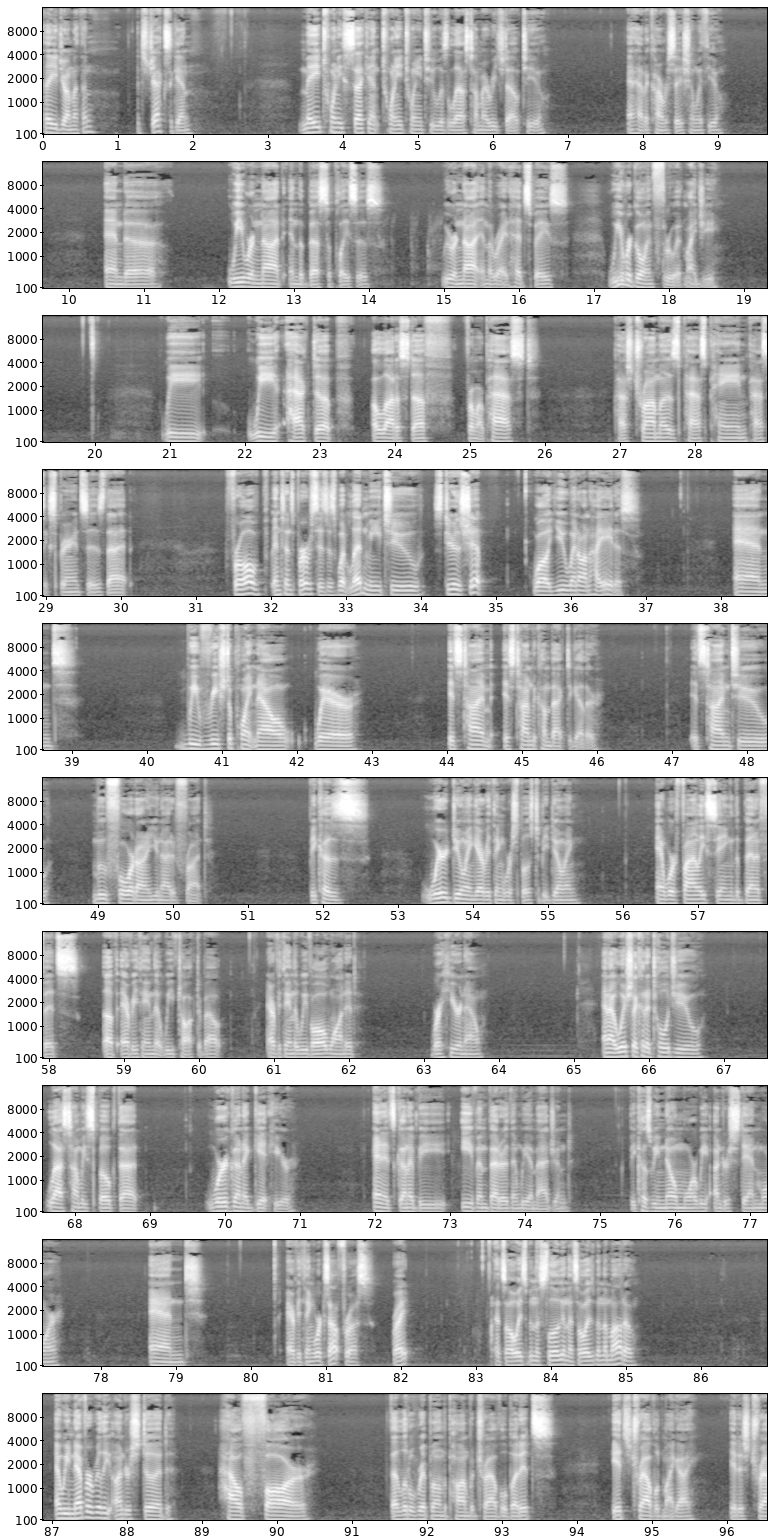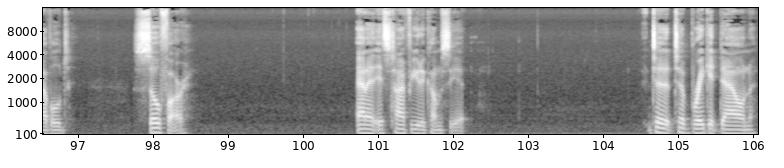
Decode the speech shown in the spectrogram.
Hey, Jonathan. It's Jax again. May 22nd, 2022 was the last time I reached out to you and had a conversation with you. And uh, we were not in the best of places. We were not in the right headspace. We were going through it, my G. We we hacked up a lot of stuff from our past, past traumas, past pain, past experiences that for all intents purposes is what led me to steer the ship while you went on hiatus. And we've reached a point now where it's time it's time to come back together. It's time to move forward on a united front. Because we're doing everything we're supposed to be doing and we're finally seeing the benefits of everything that we've talked about, everything that we've all wanted. We're here now. And I wish I could have told you last time we spoke that we're going to get here and it's going to be even better than we imagined because we know more, we understand more, and everything works out for us, right? That's always been the slogan, that's always been the motto. And we never really understood how far that little ripple in the pond would travel, but it's it's traveled, my guy. It has traveled so far and it's time for you to come see it. To to break it down,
